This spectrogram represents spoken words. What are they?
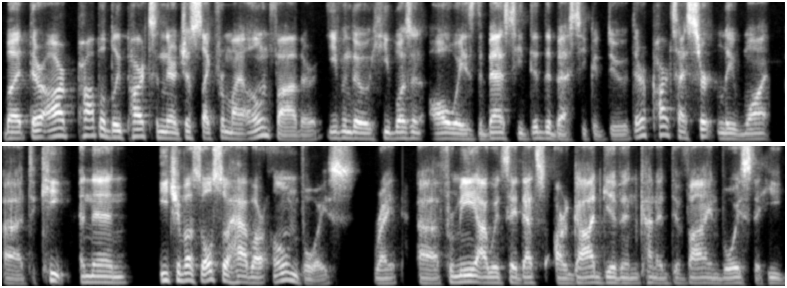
But there are probably parts in there, just like from my own father, even though he wasn't always the best, he did the best he could do. There are parts I certainly want uh, to keep. And then each of us also have our own voice right? Uh, for me i would say that's our god-given kind of divine voice that he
